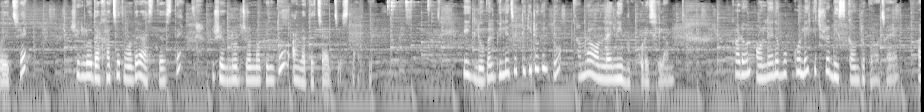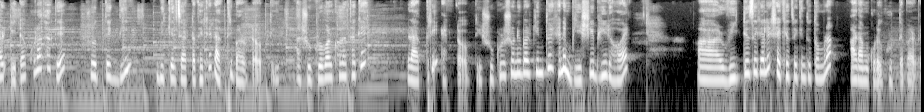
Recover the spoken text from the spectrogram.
রয়েছে, সেগুলো দেখাচ্ছে তোমাদের আস্তে আস্তে। তো সেগুলোর জন্য কিন্তু আলাদা চার্জেস লাগবে। এই গ্লোবাল ভিলেজের টিকিটও কিন্তু আমরা অনলাইনেই বুক করেছিলাম। কারণ অনলাইনে বুক করলে কিছুটা ডিসকাউন্টও পাওয়া যায়। আর এটা খোলা থাকে প্রত্যেক দিন বিকেল চারটা থেকে রাত্রি বারোটা অবধি। আর শুক্রবার খোলা থাকে রাত্রি একটা অবধি। শুক্র শনিবার কিন্তু এখানে বেশি ভিড় হয়। আর উইকডেজে গেলে সেক্ষেত্রে কিন্তু তোমরা আরাম করে ঘুরতে পারবে।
